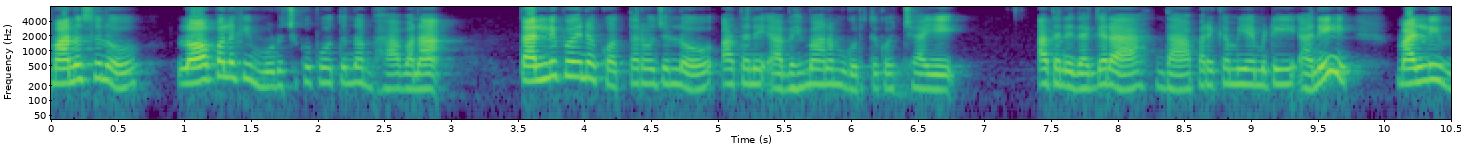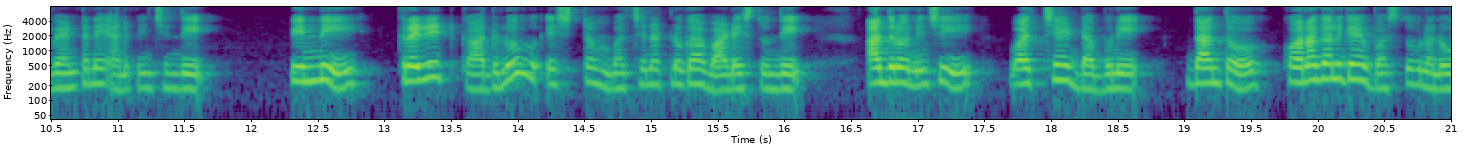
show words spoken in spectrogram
మనసులో లోపలికి ముడుచుకుపోతున్న భావన. తల్లిపోయిన కొత్త రోజుల్లో అతని అభిమానం గుర్తుకొచ్చాయి. అతని దగ్గర దాపరికం ఏమిటి అని మళ్ళీ వెంటనే అనిపించింది. పిన్ని క్రెడిట్ కార్డులు ఇష్టం వచ్చినట్లుగా వాడేస్తుంది. అందులో నుంచి వచ్చే డబ్బుని దాంతో కొనగలిగే వస్తువులను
